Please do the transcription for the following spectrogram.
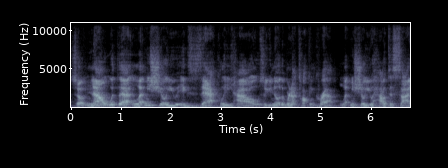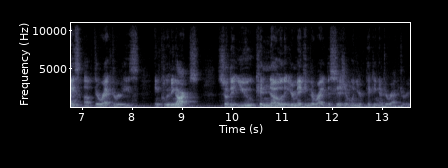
So now with that, let me show you exactly how, so you know that we're not talking crap, let me show you how to size up directories, including ours, so that you can know that you're making the right decision when you're picking a directory.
